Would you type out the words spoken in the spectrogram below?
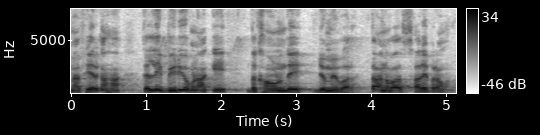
ਮੈਂ ਫੇਰ ਕਹਾਂ ਕੱਲੀ ਵੀਡੀਓ ਬਣਾ ਕੇ ਦਿਖਾਉਣ ਦੇ ਜ਼ਿੰਮੇਵਾਰ। ਧੰਨਵਾਦ ਸਾਰੇ ਭਰਾਵਾਂ ਦਾ।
